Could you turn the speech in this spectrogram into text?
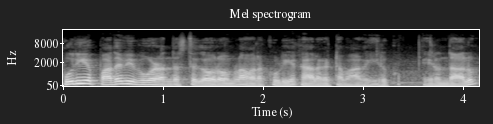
புதிய பதவி புகழ் அந்தஸ்து கௌரவம்லாம் வரக்கூடிய காலகட்டமாக இருக்கும். இருந்தாலும்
